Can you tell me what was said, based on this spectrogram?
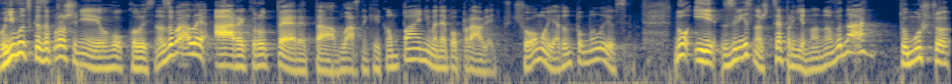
Воєвудське запрошення його колись називали, а рекрутери та власники компанії мене поправлять. В чому я тут помилився? Ну і звісно ж, це приємна новина, тому що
